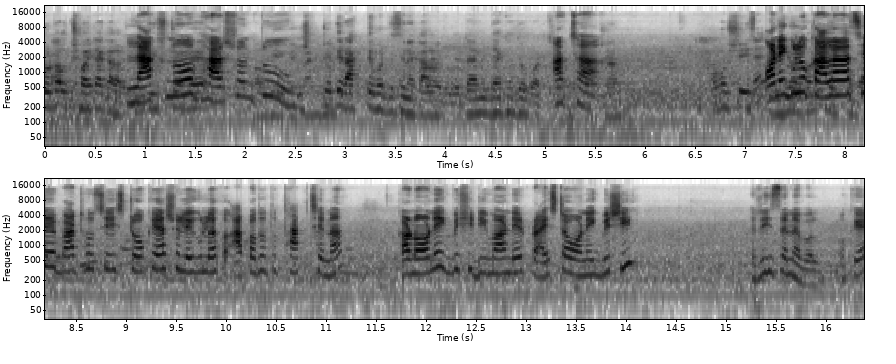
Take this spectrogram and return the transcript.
টোটাল ছয়টা কালার লাকনো ভার্সন টু স্টকে রাখতে পারতেছি না কালারগুলো তাই আমি দেখাতেও পারছি আচ্ছা। অনেকগুলো কালার আছে বাট হচ্ছে স্টকে আসলে এগুলো আপাতত থাকছে না কারণ অনেক বেশি ডিমান্ডের প্রাইসটাও অনেক বেশি রিজনেবল ওকে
